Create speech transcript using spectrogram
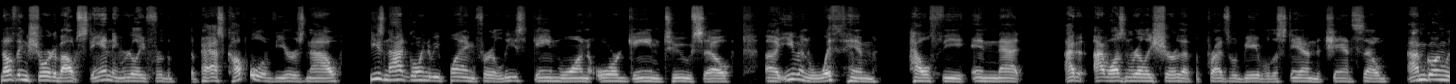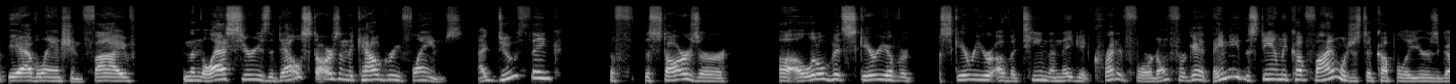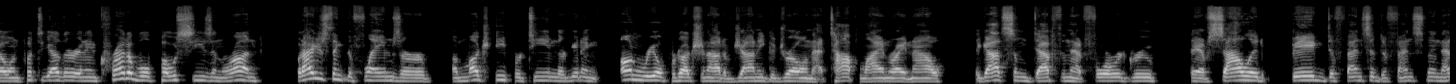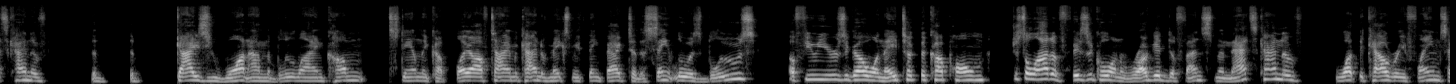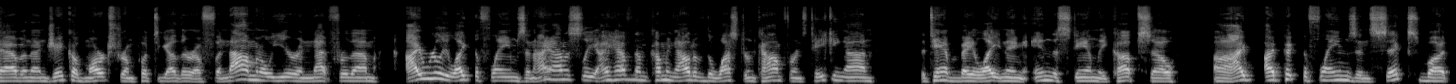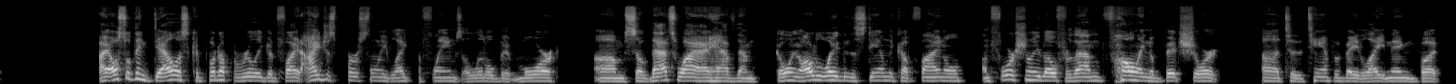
nothing short of outstanding really for the, the past couple of years now. He's not going to be playing for at least game one or game two. So uh, even with him healthy in net, I, I wasn't really sure that the Preds would be able to stand the chance. So I'm going with the Avalanche in five. And then the last series, the Dallas Stars and the Calgary Flames. I do think the, the Stars are uh, a little bit scary of a scarier of a team than they get credit for. Don't forget, they made the Stanley Cup final just a couple of years ago and put together an incredible postseason run. But I just think the Flames are a much deeper team. They're getting unreal production out of Johnny Gaudreau on that top line right now. They got some depth in that forward group. They have solid, big defensive defensemen. That's kind of the, the guys you want on the blue line come Stanley Cup playoff time. It kind of makes me think back to the St. Louis Blues a few years ago when they took the cup home just a lot of physical and rugged defensemen. That's kind of what the Calgary Flames have. And then Jacob Markstrom put together a phenomenal year in net for them. I really like the Flames, and I honestly I have them coming out of the Western Conference, taking on the Tampa Bay Lightning in the Stanley Cup. So uh, I I picked the Flames in six, but I also think Dallas could put up a really good fight. I just personally like the Flames a little bit more. Um, so that's why I have them going all the way to the Stanley Cup final. Unfortunately, though, for them, falling a bit short uh, to the Tampa Bay Lightning. But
